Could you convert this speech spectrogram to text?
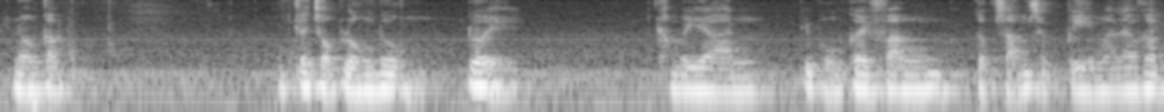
พี่น้องครับผมจะจบลงด้วยด้วยคำพยานที่ผมเคยฟังเกือบสามสิบปีมาแล้วครับ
